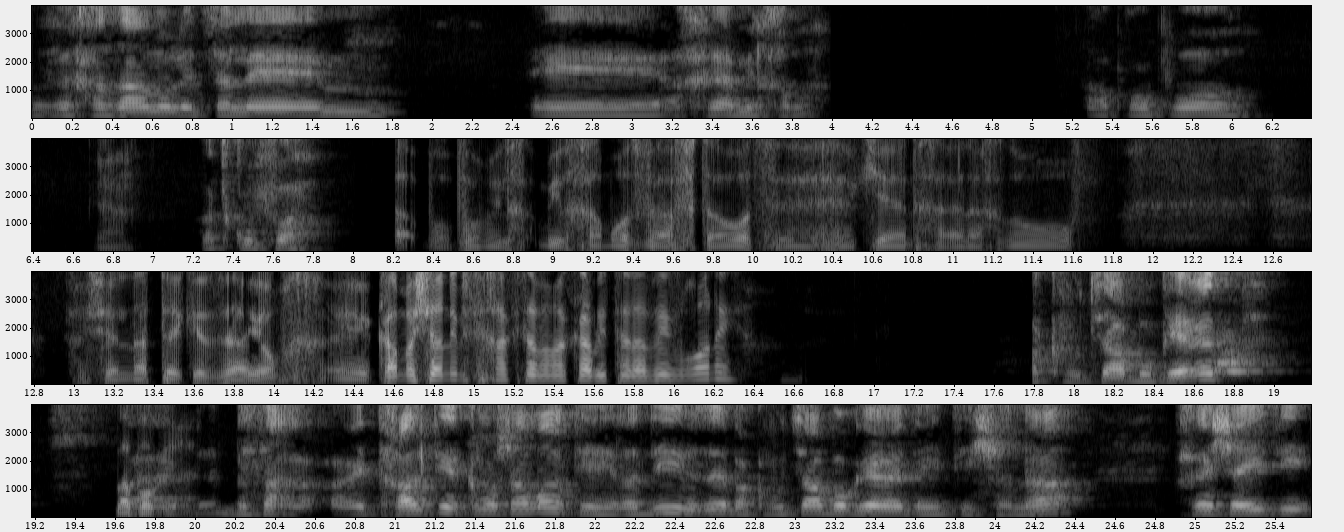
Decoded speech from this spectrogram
וחזרנו לצלם אחרי המלחמה. אפרופו כן. התקופה. אפרופו מלחמות והפתעות, אה, כן, אנחנו... קשה לנתק את זה היום. אה, כמה שנים שיחקת במכבי תל אביב, רוני? בקבוצה הבוגרת? בבוגרת. בסך, התחלתי, כמו שאמרתי, ילדים, זה, בקבוצה הבוגרת הייתי שנה. אחרי שהייתי...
